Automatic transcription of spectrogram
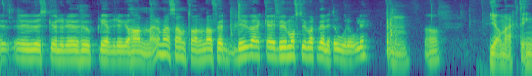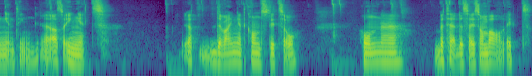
Hur- skulle du, hur upplevde du Johanna i de här samtalen? Då? För du, verkar, du måste ju varit väldigt orolig. Mm. Ja. Jag märkte ingenting. Alltså inget. Det var inget konstigt så. Hon eh, betedde sig som vanligt.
